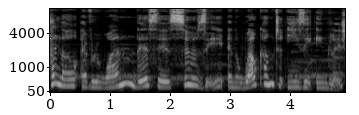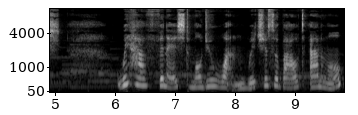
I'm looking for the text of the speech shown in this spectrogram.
Hello everyone, this is Susie and welcome to Easy English. We have finished module 1 which is about animal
